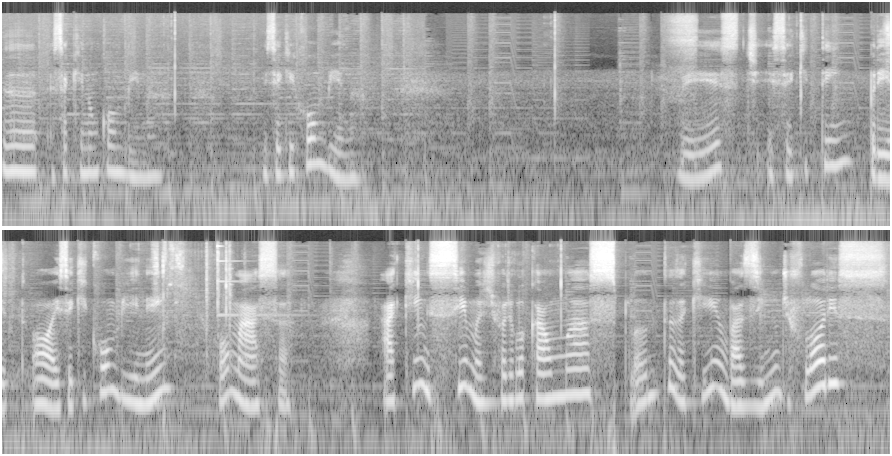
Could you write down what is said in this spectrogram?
Uh, esse aqui não combina. Esse aqui combina. Este, esse aqui tem preto. Ó, esse aqui combina, hein? Ficou massa. Aqui em cima a gente pode colocar umas plantas aqui, um vasinho de flores.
